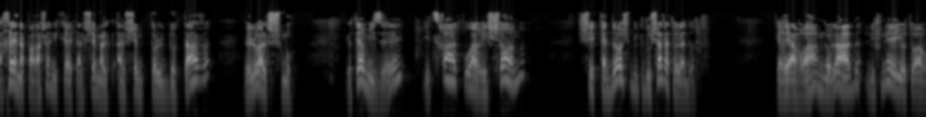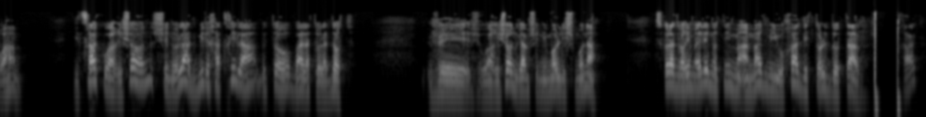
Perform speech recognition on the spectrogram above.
לכן הפרשה נקראת על שם, על, על שם תולדותיו ולא על שמו. יותר מזה, יצחק הוא הראשון שקדוש בקדושת התולדות. כי הרי אברהם נולד לפני היותו אברהם. יצחק הוא הראשון שנולד מלכתחילה בתור בעל התולדות. והוא הראשון גם שנימול לשמונה. אז כל הדברים האלה נותנים מעמד מיוחד לתולדותיו של יצחק.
